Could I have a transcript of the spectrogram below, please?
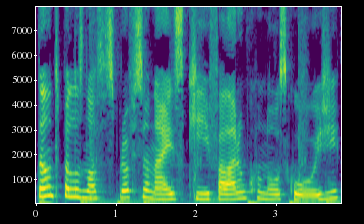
tanto pelos nossos profissionais que falaram conosco hoje,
